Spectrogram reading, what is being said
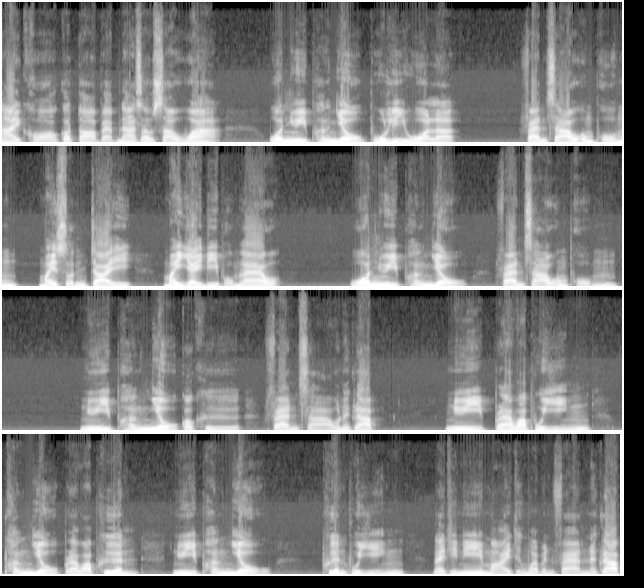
นายขอก็ตอบแบบหน้าเศร้าๆว่า我女朋友不理我了แฟนสาวของผมไม่สนใจ ไม่ใยดีผมแล้ว我女朋友แฟนสาวของผมหนุ่ยเพิงโยก็คือ แฟนสาวนะครับหนุ่ยแปลว่าผู้หญิงเพิงโยแปลว่าเพื่อน หนุ่ยเพิงโยเพื่อนผู้หญิง ในที่นี้หมายถึงว่าเป็นแฟนนะครับ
